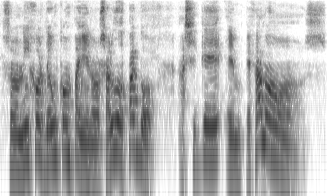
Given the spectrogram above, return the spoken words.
son hijos de un compañero. Saludos Paco. Así que empezamos.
